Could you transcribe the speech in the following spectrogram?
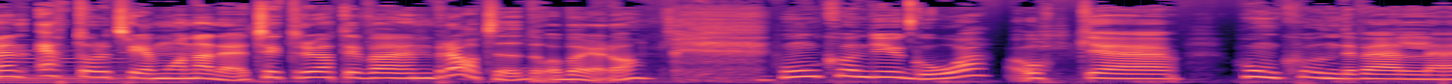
Men ett år och tre månader, tyckte du att det var en bra tid då att börja då? Hon kunde ju gå och eh, hon kunde väl, eh,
